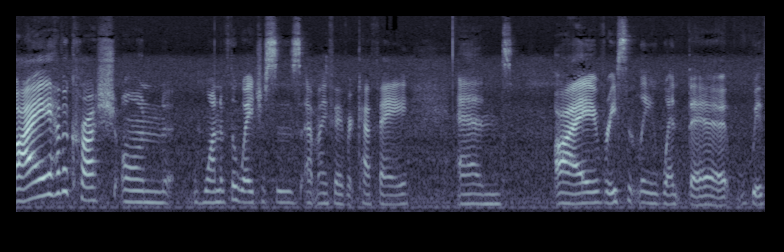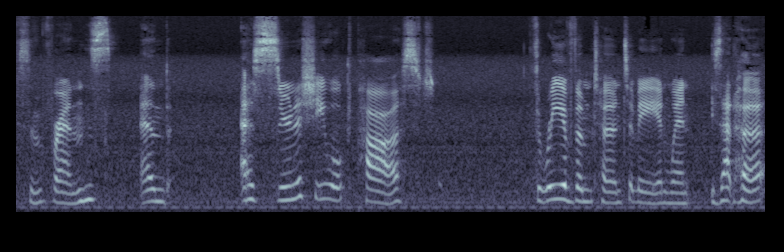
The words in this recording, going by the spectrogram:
I have a crush on one of the waitresses at my favorite cafe, and I recently went there with some friends, and as soon as she walked past, three of them turned to me and went, "Is that her?"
